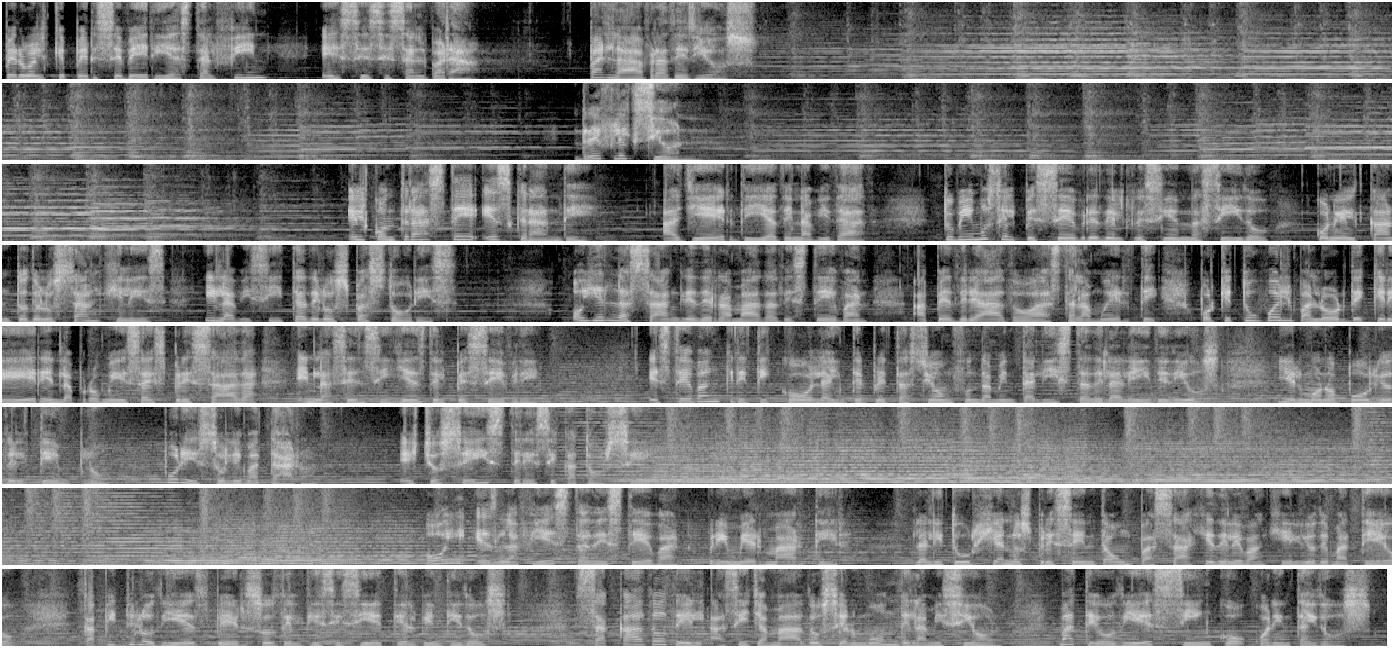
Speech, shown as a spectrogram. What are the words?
pero el que persevere hasta el fin, ese se salvará. Palabra de Dios. Reflexión. El contraste es grande. Ayer, día de Navidad, tuvimos el pesebre del recién nacido con el canto de los ángeles y la visita de los pastores. Hoy es la sangre derramada de Esteban, apedreado hasta la muerte, porque tuvo el valor de creer en la promesa expresada en la sencillez del pesebre. Esteban criticó la interpretación fundamentalista de la ley de Dios y el monopolio del templo, por eso le mataron. Hechos 6, 13, 14. Es la fiesta de Esteban, primer mártir. La liturgia nos presenta un pasaje del Evangelio de Mateo, capítulo 10, versos del 17 al 22, sacado del así llamado Sermón de la Misión, Mateo 10, 5, 42.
